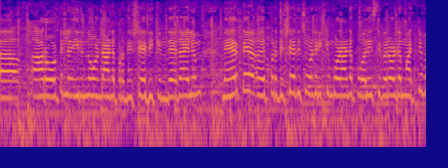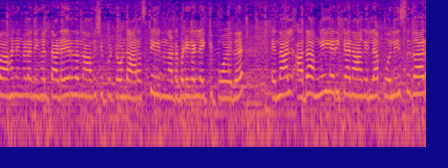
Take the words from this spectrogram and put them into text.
ആ, റോട്ടിൽ ഇരുന്നു കൊണ്ടാണ് പ്രതിഷേധിക്കുന്നത്. ഏതായാലും നേരത്തെ പ്രതിഷേധിച്ചുകൊണ്ടിരിക്കുമ്പോഴാണ് പോലീസ് ഇവരോട് മറ്റു വാഹനങ്ങളെ നിങ്ങൾ തടയരുതെന്ന് ആവശ്യപ്പെട്ടുകൊണ്ട് അറസ്റ്റ് ചെയ്യുന്ന നടപടികളിലേക്ക് പോയത്. എന്നാൽ അത് അംഗീകരിക്കാനാകില്ല. പോലീസുകാർ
